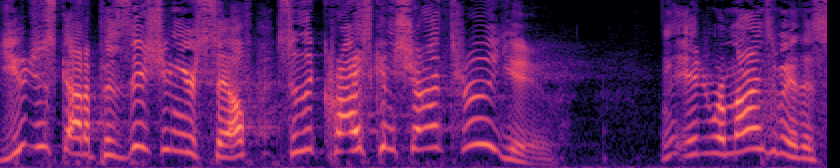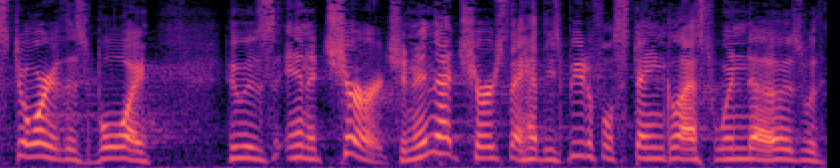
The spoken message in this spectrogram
You just got to position yourself so that Christ can shine through you. It reminds me of this story of this boy who was in a church. And in that church, they had these beautiful stained glass windows with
